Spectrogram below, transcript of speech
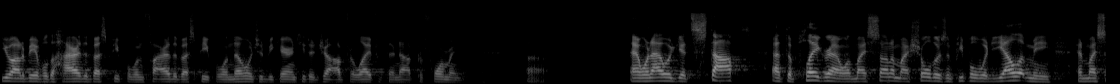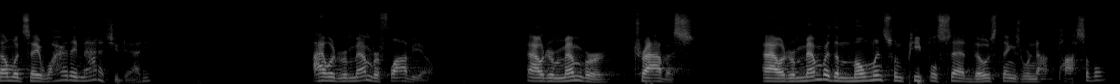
you ought to be able to hire the best people and fire the best people, and no one should be guaranteed a job for life if they're not performing. Uh, and when I would get stopped at the playground with my son on my shoulders and people would yell at me, and my son would say, Why are they mad at you, Daddy? I would remember Flavio. And I would remember Travis. And I would remember the moments when people said those things were not possible,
